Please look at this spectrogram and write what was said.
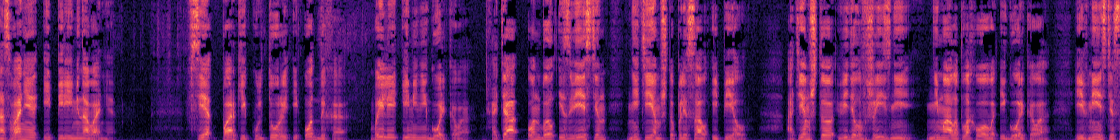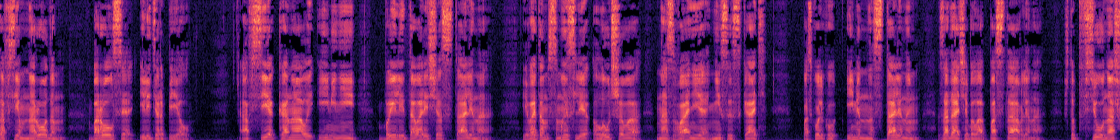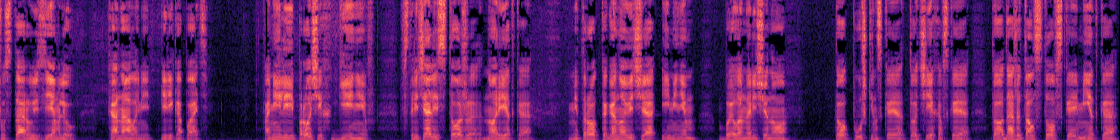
Название и переименование. Все парки культуры и отдыха были имени Горького, хотя он был известен не тем, что плясал и пел, а тем, что видел в жизни немало плохого и горького, и вместе со всем народом боролся или терпел. А все каналы имени были товарища Сталина, и в этом смысле лучшего названия не сыскать, поскольку именно Сталиным задача была поставлена, чтоб всю нашу старую землю каналами перекопать. Фамилии прочих гениев встречались тоже, но редко. Метро Кагановича именем было наречено то пушкинская, то чеховская, то даже толстовская метка,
